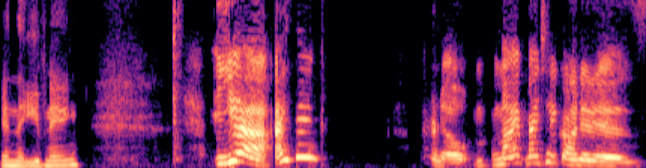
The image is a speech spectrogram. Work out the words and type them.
in the evening. Yeah, I think I don't know. My my take on it is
